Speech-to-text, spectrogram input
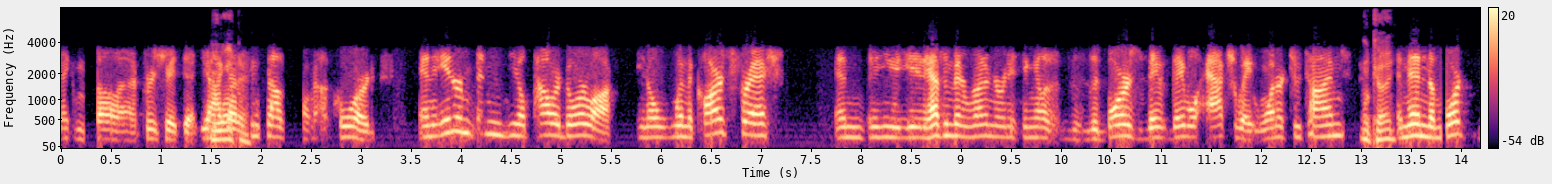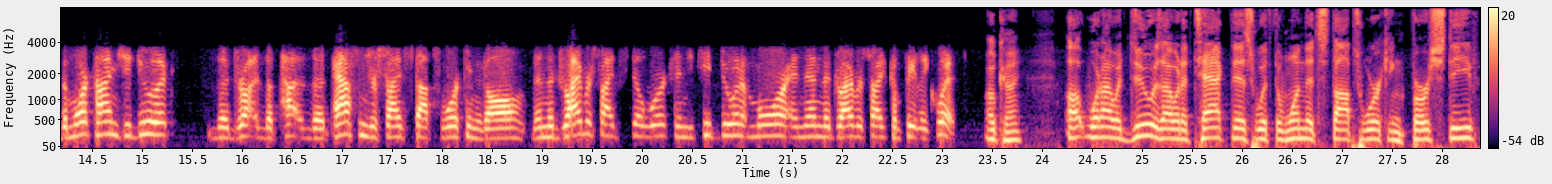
Taking my call. I appreciate that. Yeah, You're I got welcome. a 2001 Accord and an intermittent, you know, power door lock. You know, when the car's fresh, and it hasn't been running or anything else. The doors they they will actuate one or two times. Okay. And then the more the more times you do it, the the the passenger side stops working at all. Then the driver side still works, and you keep doing it more, and then the driver side completely quits. Okay. Uh, what I would do is I would attack this with the one that stops working first, Steve.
